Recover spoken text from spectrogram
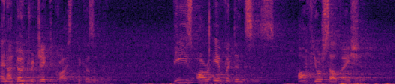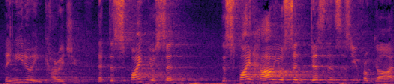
and I don't reject Christ because of it. These are evidences of your salvation. They need to encourage you that despite your sin, despite how your sin distances you from God,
